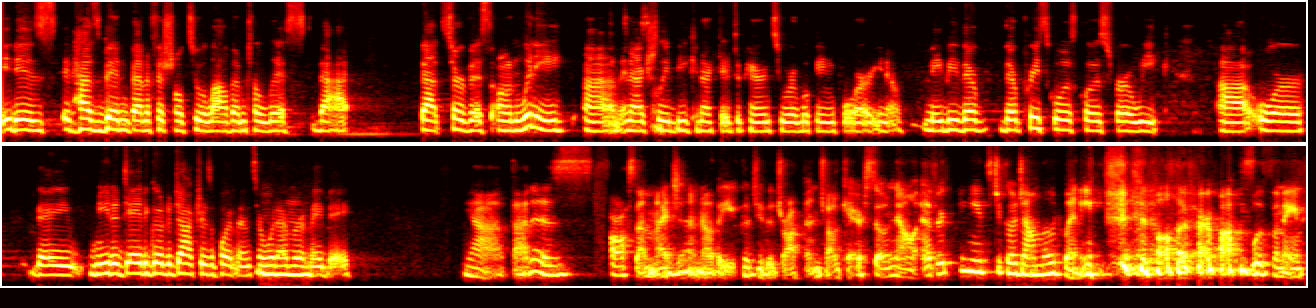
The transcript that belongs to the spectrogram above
it is it has been beneficial to allow them to list that that service on Winnie um, and actually be connected to parents who are looking for you know maybe their their preschool is closed for a week uh, or they need a day to go to doctor's appointments or whatever mm-hmm. it may be yeah that is awesome. I didn't know that you could do the drop in childcare. So now everybody needs to go download Winnie and all of our moms listening,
